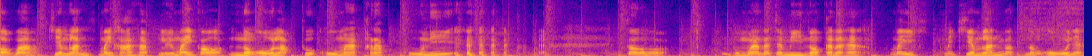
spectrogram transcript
บอกว่าเคียมรันไม่ขาหักหรือไม่ก็น้องโอหลับถูกคู่มากครับ คู่นี้ ก็ ผมว่าน่าจะมีน็อกกันนะฮะ ไม่ ไม่เคียมรันก็น้องโอเนี่ย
